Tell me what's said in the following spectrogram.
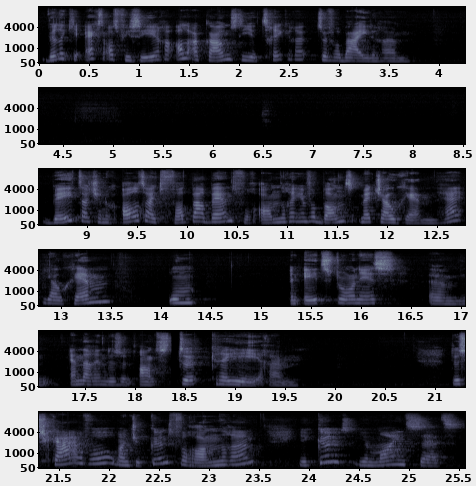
wil ik je echt adviseren alle accounts die je triggeren te verwijderen. Weet dat je nog altijd vatbaar bent voor anderen in verband met jouw gem. Hè? Jouw gem om een eetstoornis um, en daarin dus een angst te creëren. Dus ga ervoor, want je kunt veranderen. Je kunt je mindset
